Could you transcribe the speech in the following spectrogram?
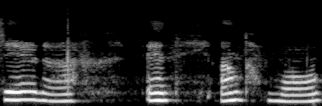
Sarah and Aunt Maud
